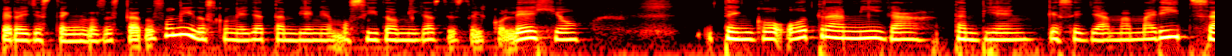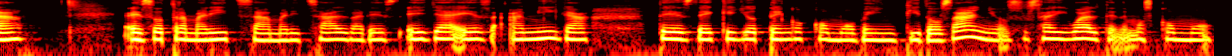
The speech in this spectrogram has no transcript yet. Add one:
pero ella está en los Estados Unidos. Con ella también hemos sido amigas desde el colegio. Tengo otra amiga también que se llama Maritza. Es otra Maritza, Maritza Álvarez. Ella es amiga desde que yo tengo como 22 años. O sea, igual tenemos como,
